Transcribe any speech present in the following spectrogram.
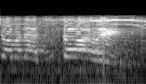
some of that starling.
